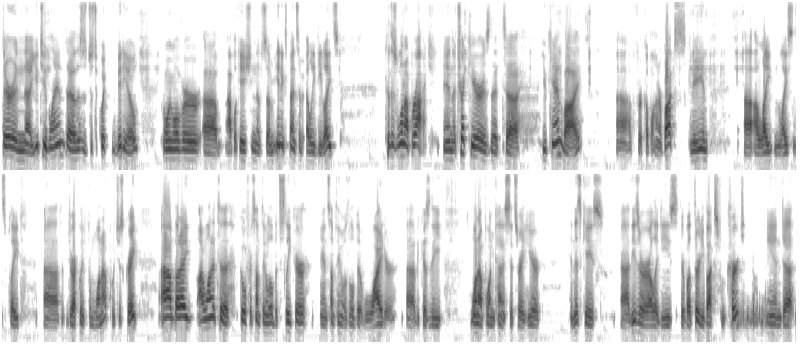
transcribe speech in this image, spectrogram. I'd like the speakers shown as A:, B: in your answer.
A: out there in uh, YouTube land. Uh, this is just a quick video going over uh, application of some inexpensive LED lights to this one-up rack. And the trick here is that uh, you can buy uh, for a couple hundred bucks Canadian uh, a light and license plate directly from one-up, which is great. but I, I wanted to go for something a little bit sleeker and something that was a little bit wider because the one-up one kind of sits right here. In this case, uh, these are our LEDs. They're about 30 bucks from Curt. And uh,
